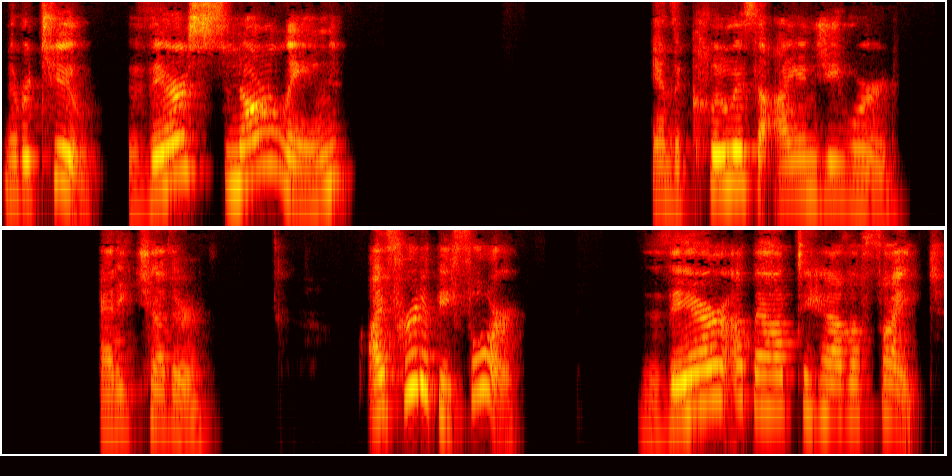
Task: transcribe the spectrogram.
Number two, they're snarling. And the clue is the ing word at each other. I've heard it before. They're about to have a fight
